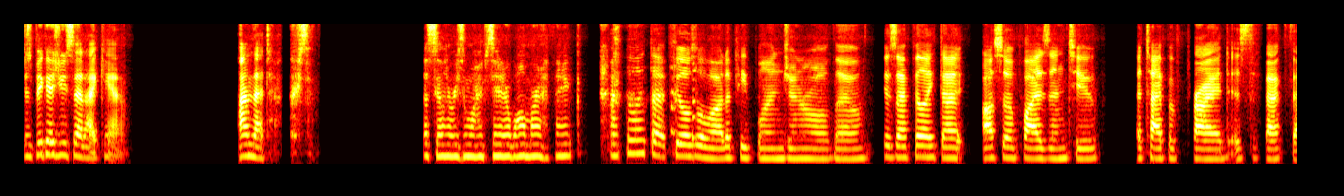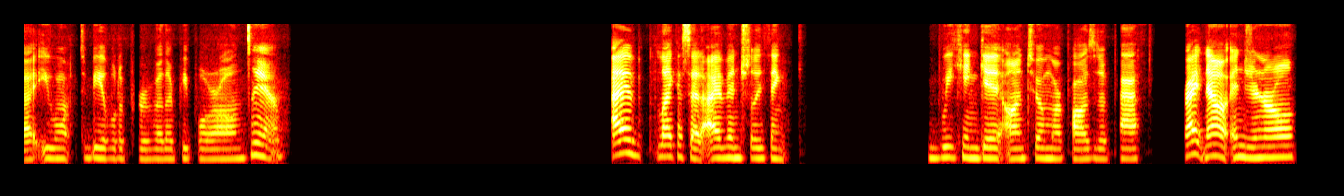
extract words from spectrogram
just because you said I can't. I'm that type of person. That's the only reason why I'm staying at Walmart, I think. I feel like that fuels a lot of people in general, though, because I feel like that also applies into a type of pride is the fact that you want to be able to prove other people wrong. Yeah. I like I said, I eventually think we can get onto a more positive path. Right now, in general,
